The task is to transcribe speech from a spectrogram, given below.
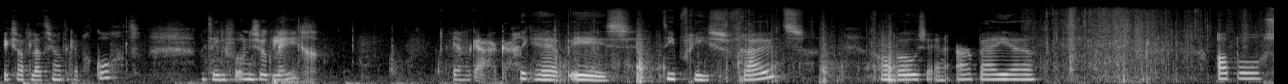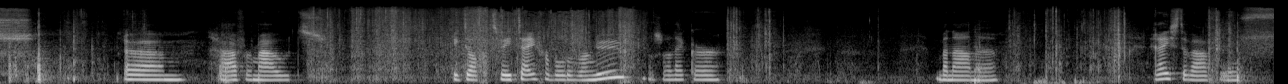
ik zal even laten zien wat ik heb gekocht. Mijn telefoon is ook leeg. Even kijken. Wat ik heb is diepvries fruit. Frambozen en aardbeien. Appels. Ehm, havermout. Ik dacht twee tijgerbollen voor nu. Dat is wel lekker. Bananen. Rijstewafels.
